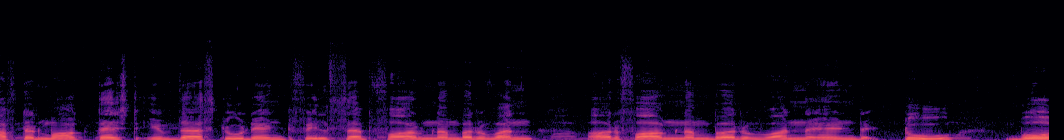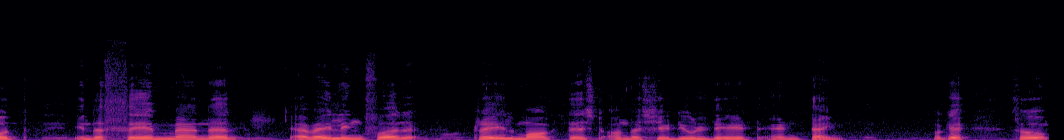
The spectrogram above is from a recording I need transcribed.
after mock test if the student fills up form number 1 or form number 1 and 2 both in the same manner availing for trial mock test on the scheduled date and time. Okay so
